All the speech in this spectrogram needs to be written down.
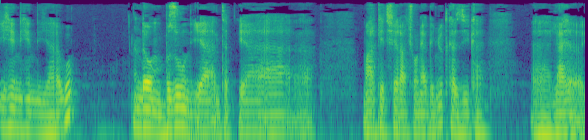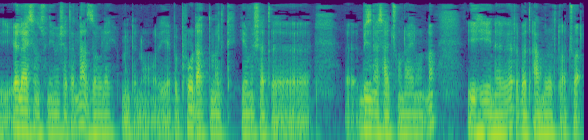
ይህን ይህን እያደረጉ እንደውም ብዙውን የ market share ኣቸውን ያገኙት ከዚህ የ license ኡን የመሸጥና እዛው ላይ ምንድነው በ product መልክ የመሸጥ ቢዝነሳቸው ላይ ነው እና ይሄ ነገር በጣም ረድቷቸዋል።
